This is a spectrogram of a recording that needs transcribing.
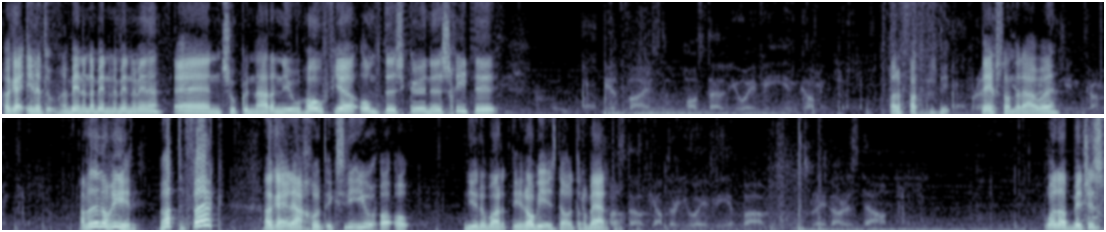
Oké, in naartoe. Naar binnen, naar binnen, naar binnen, naar binnen. En zoeken naar een nieuw hoofdje om te kunnen schieten. Waar de fuck is die tegenstander, ouwe? Incoming. Ah, we zijn nog hier. What the fuck? Oké, nou goed. Ik zie die... Oh, oh. Die, Robert, die Robbie is dood. Roberto. What up, bitches?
